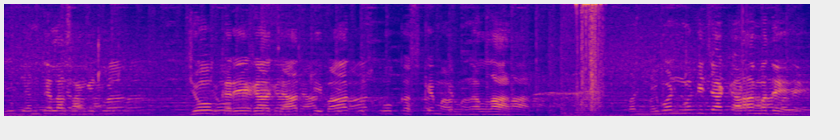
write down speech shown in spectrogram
मी जनतेला सांगितलं जो करेगा जात की बात उसको कसके मारूंगा लात. पण निवडणुकीच्या काळामध्ये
